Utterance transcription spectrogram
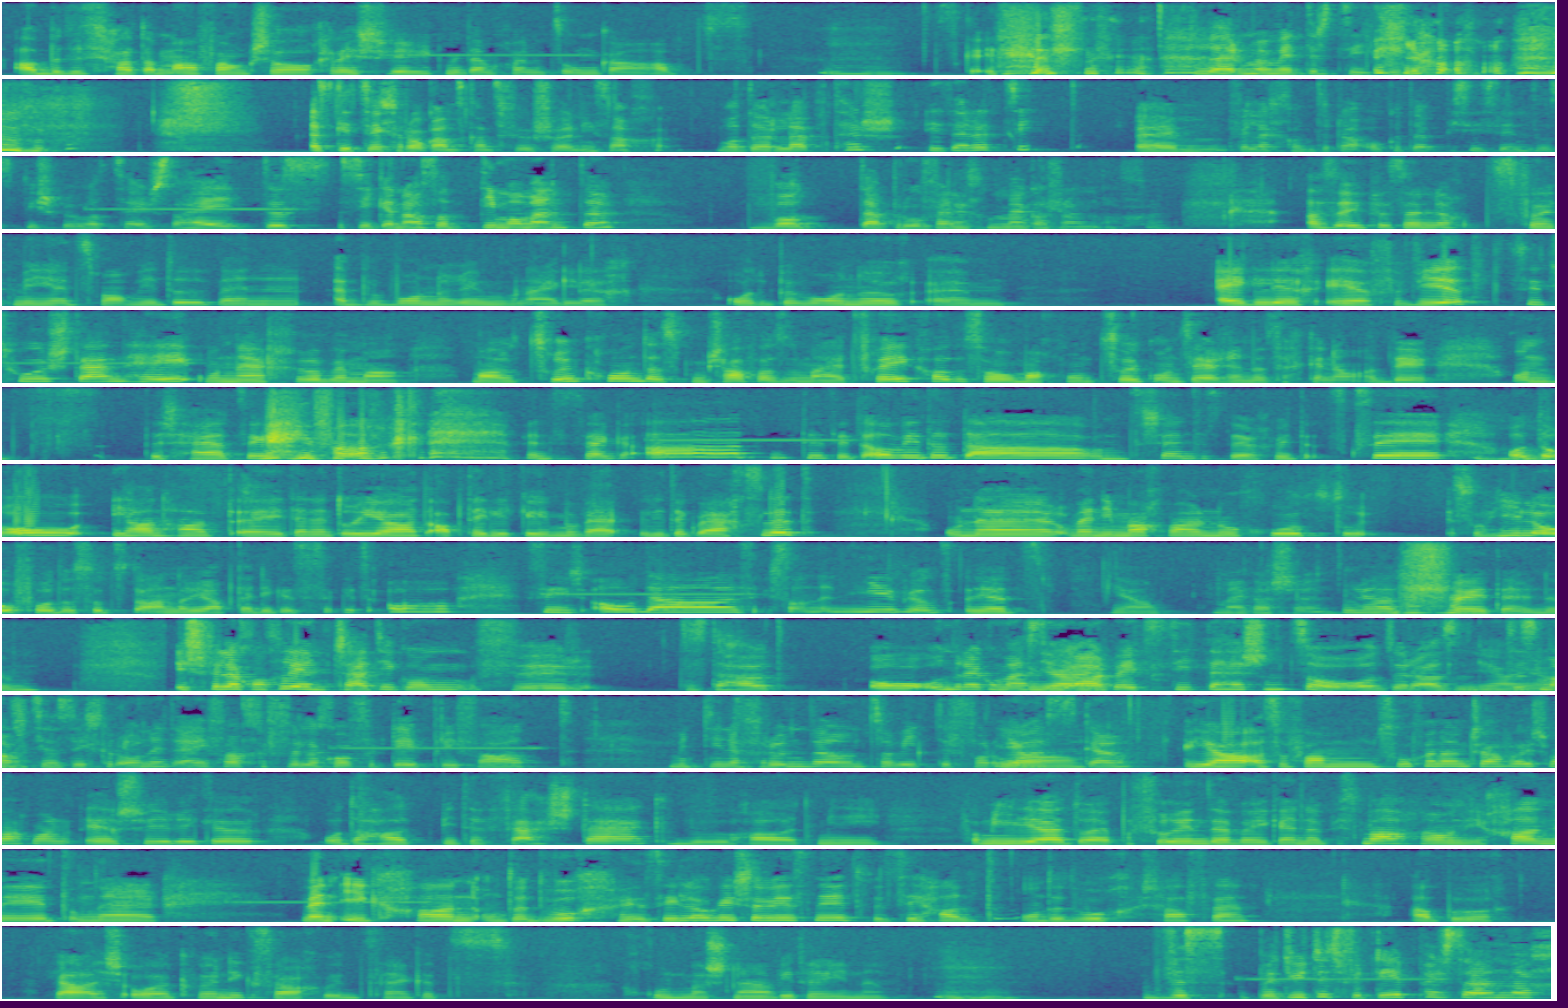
Aber das ist halt am Anfang schon ein bisschen schwierig, mit dem können zu umgehen. Aber das, mhm. Das geht jetzt. Das lernt man mit der Zeit. Ja. es gibt sicher auch ganz, ganz viele schöne Sachen, die du erlebt hast in dieser Zeit. Ähm, vielleicht kommt dir da auch etwas in Sinn, so ein Beispiel, wo du sagst, so, hey, das sind genau so die Momente, die diesen Beruf eigentlich mega schön machen. Also ich persönlich, das freut mich jetzt mal wieder, wenn eine Bewohnerin, die eigentlich, oder Bewohner ähm, eigentlich eher verwirrt seinen Zustand haben und nachher, wenn man mal zurückkommt, also beim Arbeiten, also man hat frei oder so, man kommt zurück und sie erinnern sich genau an die. Und das ist herzig einfach, wenn sie sagen, ah, die sind auch wieder da und schön, dass ihr euch wieder zu sehen. Mhm. Oder auch, ich habe halt äh, in diesen drei Jahren die Abteilung immer wieder gewechselt. Und dann, wenn ich manchmal noch kurz so hinlaufe oder so zu der anderen Abteilung, sie sagen jetzt, oh, sie ist auch da, sie ist so eine Liebe und jetzt, ja. Mega schön. Ja, das nicht mehr. Ist vielleicht auch ein bisschen Entschädigung für, dass du halt auch unregelmäßige ja. Arbeitszeiten hast und so, oder? Also ja, das ja. macht es ja sicher auch nicht einfacher, vielleicht auch für dich privat mit deinen Freunden und so weiter vor ja. uns, gell? Ja, also vom Wochenende arbeiten ist manchmal eher schwieriger oder halt bei den Festtagen, weil halt meine Familie oder eben Freunde wollen gerne etwas machen und ich kann nicht und dann, wenn ich kann, unter der Woche, sie logischerweise nicht, weil sie halt unter der Woche arbeiten. Aber ja, ist auch eine Gewöhnungssache, würde ich sagen, kommt man schnell wieder rein. Mhm. Was bedeutet für dich persönlich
